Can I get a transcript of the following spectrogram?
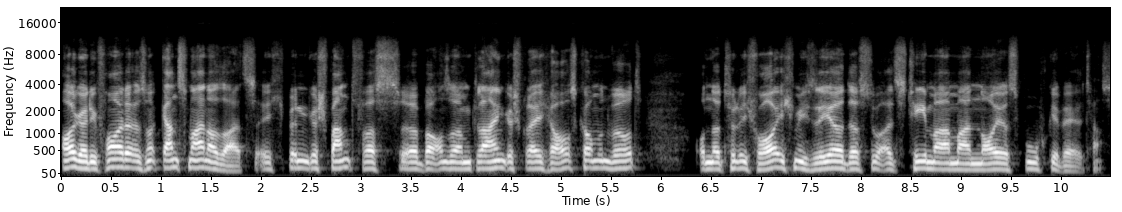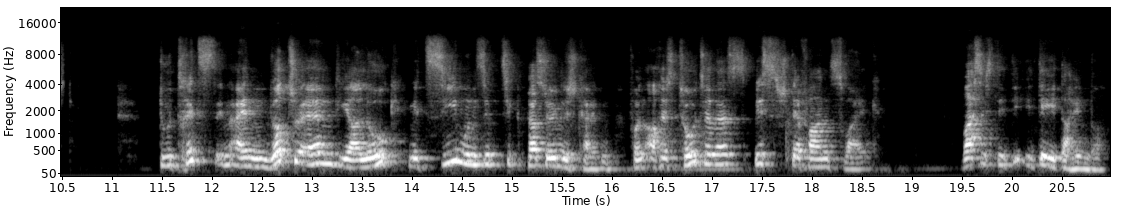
Holger, die Freude ist ganz meinerseits. Ich bin gespannt, was äh, bei unserem kleinen Gespräch rauskommen wird. Und natürlich freue ich mich sehr, dass du als Thema mein neues Buch gewählt hast. Du trittst in einen virtuellen Dialog mit 77 Persönlichkeiten, von Aristoteles bis Stefan Zweig. Was ist die Idee dahinter?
